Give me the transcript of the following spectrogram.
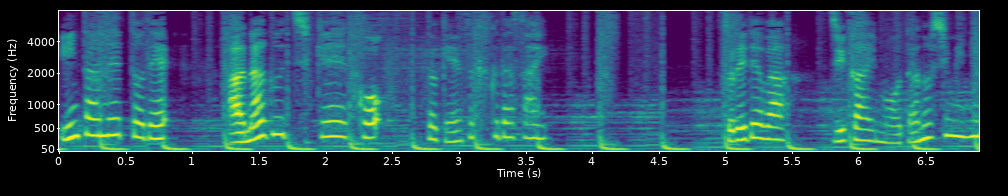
インターネットで穴口恵子と検索ください。それでは次回もお楽しみに。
